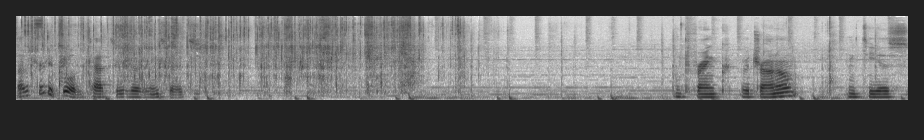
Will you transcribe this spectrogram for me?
That's pretty cool, the tattoos as inserts. Frank Vatrano, Matthias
